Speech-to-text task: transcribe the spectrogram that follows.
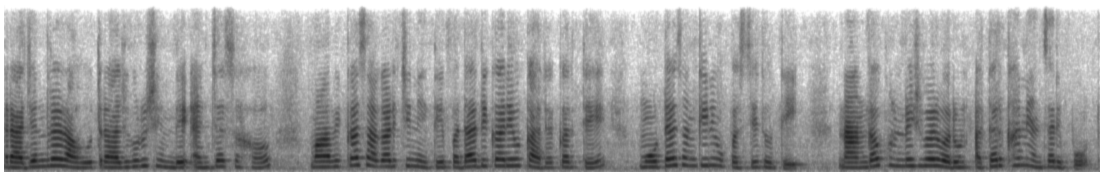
राजेंद्र राऊत राजगुरू शिंदे यांच्यासह महाविकास आघाडीचे नेते पदाधिकारी व कार्यकर्ते मोठ्या संख्येने उपस्थित होते. नांदगाव खंडेश्वरवरून अतर खान यांचा रिपोर्ट.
